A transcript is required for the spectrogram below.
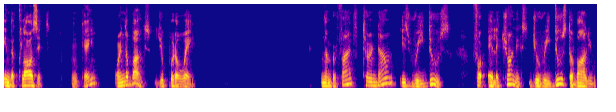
in the closet, okay? Or in the box, you put away. Number five, turn down is reduce. For electronics, you reduce the volume.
